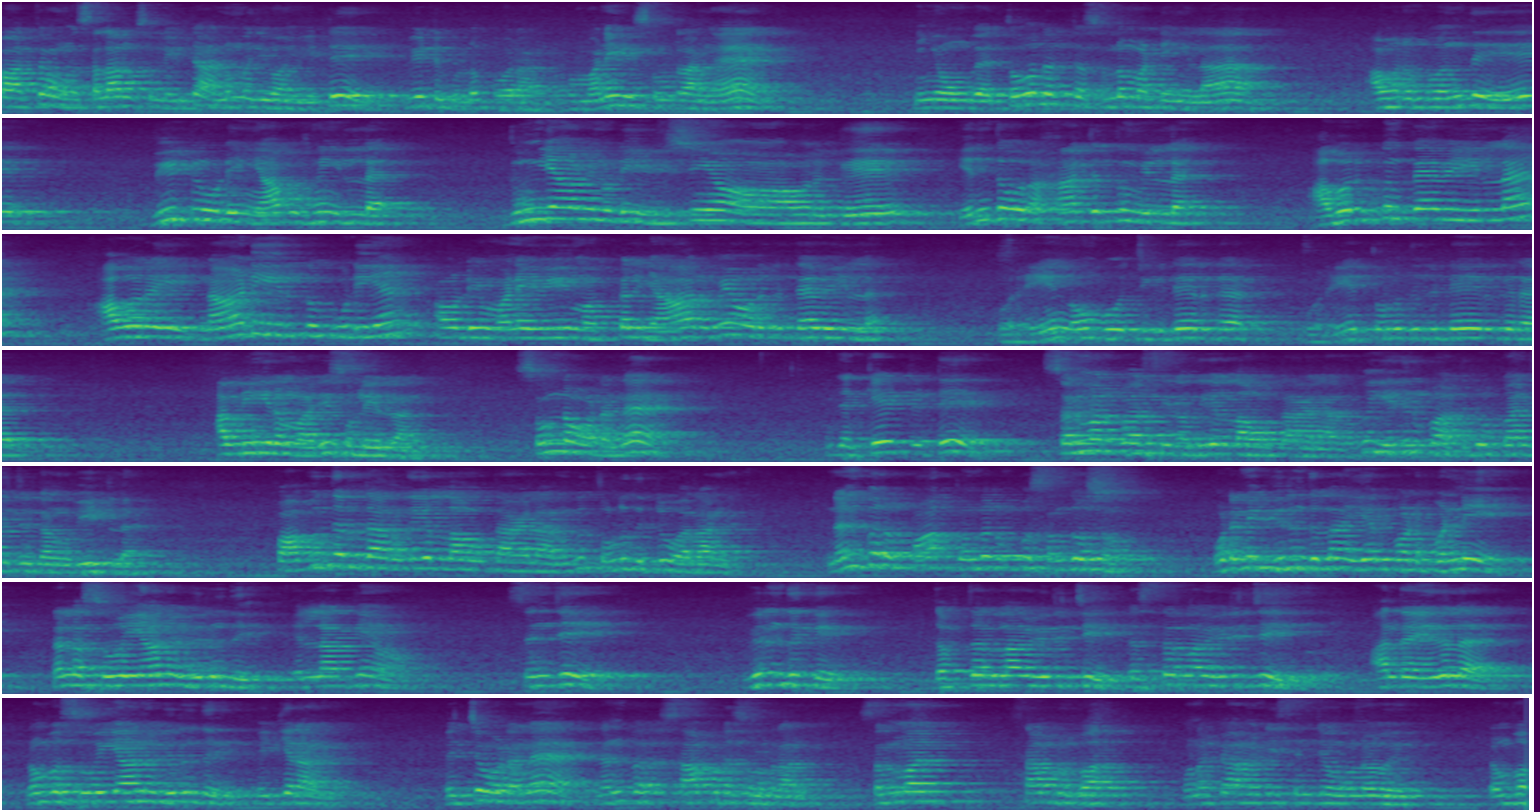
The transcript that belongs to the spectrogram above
பார்த்து அவங்க சலாம் சொல்லிட்டு அனுமதி வாங்கிட்டு வீட்டுக்குள்ளே போகிறாங்க இப்போ மனைவி சொல்கிறாங்க நீங்கள் உங்கள் தோழர்கிட்ட சொல்ல மாட்டீங்களா? அவருக்கு வந்து வீட்டினுடைய ஞாபகம் இல்லை. துன்யாவினுடைய விஷயம் அவருக்கு எந்த ஒரு ஹாஜத்தும் இல்லை. அவருக்கும் தேவையில்லை. அவரை நாடி இருக்கக்கூடிய அவருடைய மனைவி மக்கள் யாருமே அவருக்கு தேவையில்லை. ஒரே நோன்பு வச்சுக்கிட்டே இருக்கார். ஒரே தொழுதுகிட்டே இருக்கிறார். அப்படிங்கிற மாதிரி சொல்லிடுறாங்க. சொன்ன உடனே இதை கேட்டுட்டு சல்மான் பார்சி ரதியல்லாஹு தாயலானுக்கு எதிர்பார்த்துட்டு உட்காந்துட்டு இருக்காங்க வீட்டில் இப்போ அபுதர்தா ரதியல்லாஹு தாயலானுக்கு தொழுதுட்டு வராங்க. நண்பரை பார்த்தோன்னே ரொம்ப சந்தோஷம். உடனே விருந்தெல்லாம் ஏற்பாடு பண்ணி நல்ல சுவையான விருந்து எல்லாத்தையும் செஞ்சு விருந்துக்கு தப்தர்லாம் விரித்து பெஸ்தர்லாம் விரித்து அந்த இதில் ரொம்ப சுவையான விருந்து வைக்கிறாங்க. வச்ச உடனே நண்பர் சாப்பிட சொல்கிறாங்க சல்மான் சாப்பிடுப்பா. உனக்காக வேண்டி செஞ்ச உணவு. ரொம்ப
